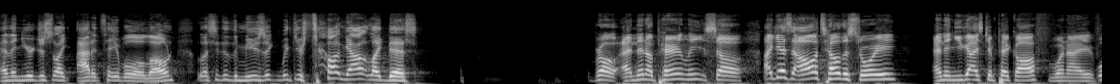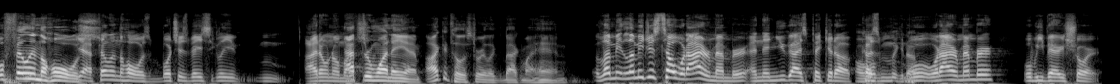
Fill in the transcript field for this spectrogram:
And then you're just like at a table alone, listening to the music with your tongue out like this. Bro, and then apparently, so I guess I'll tell the story, and then you guys can pick off when I We'll fill in the holes. yeah fill in the holes, which is basically mm, I don't know much. after 1 a.m. I could tell the story like the back of my hand. Let me let me just tell what I remember, and then you guys pick it up Oh, because we'll it up. what I remember will be very short.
